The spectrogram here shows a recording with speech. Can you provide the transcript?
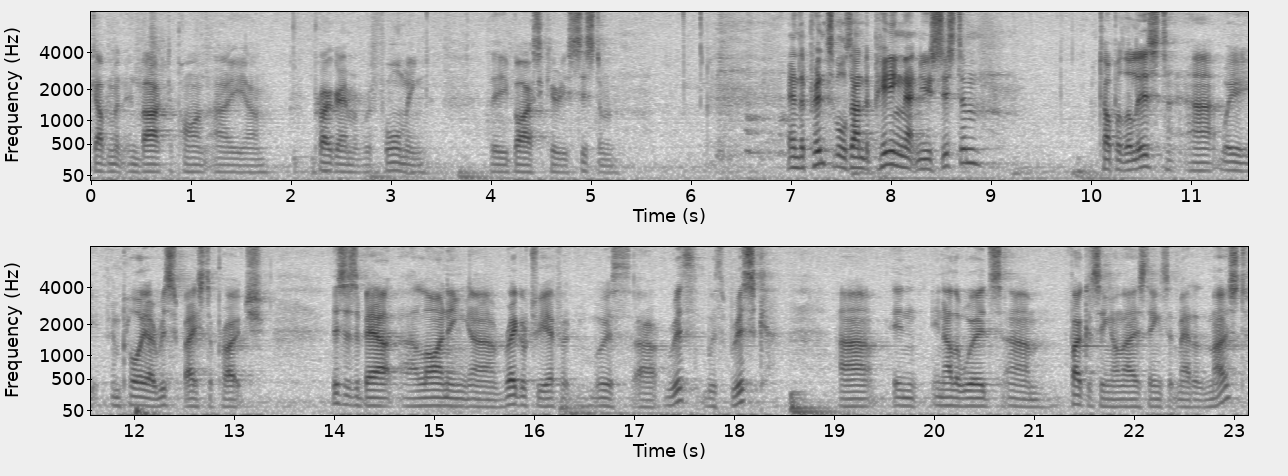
government embarked upon a um, program of reforming the biosecurity system. And the principles underpinning that new system, top of the list, uh, we employ a risk-based approach. This is about aligning uh, regulatory effort with, uh, with, with risk. Uh, in, in other words, um, focusing on those things that matter the most.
